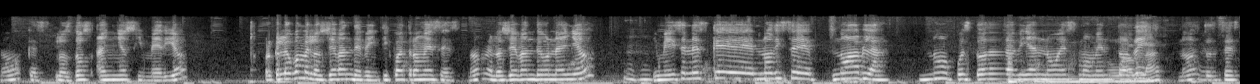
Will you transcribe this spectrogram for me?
¿no? Que es los dos años y medio, porque luego me los llevan de 24 meses, ¿no? Me los llevan de un año y me dicen, es que no dice, no habla. No, pues todavía no es ¿No va momento de? ¿no? Entonces,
